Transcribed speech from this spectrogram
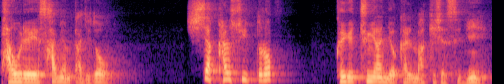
바울의 사명까지도 시작할 수 있도록 그에게 중요한 역할을 맡기셨으니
